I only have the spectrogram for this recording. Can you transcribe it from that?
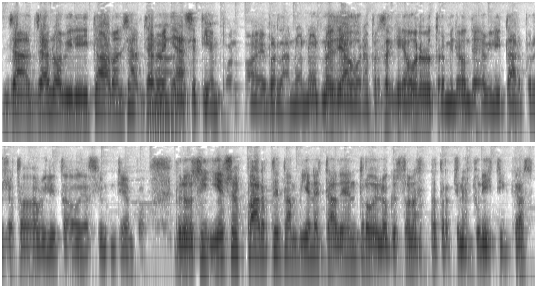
ya, ya lo habilitaron, ya, ya venía hace tiempo, ¿no? Es verdad, no, no, no es de ahora, parece que ahora lo terminaron de habilitar, pero ya estaba habilitado de hace un tiempo. Pero sí, y eso es parte también, está dentro de lo que son las atracciones turísticas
